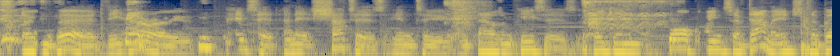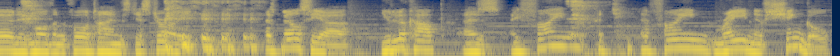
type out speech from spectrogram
stone bird, the arrow hits it and it shatters into a thousand pieces. Taking four points of damage, the bird is more than four times destroyed. As Belciar, you look up as a fine, a fine rain of shingle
